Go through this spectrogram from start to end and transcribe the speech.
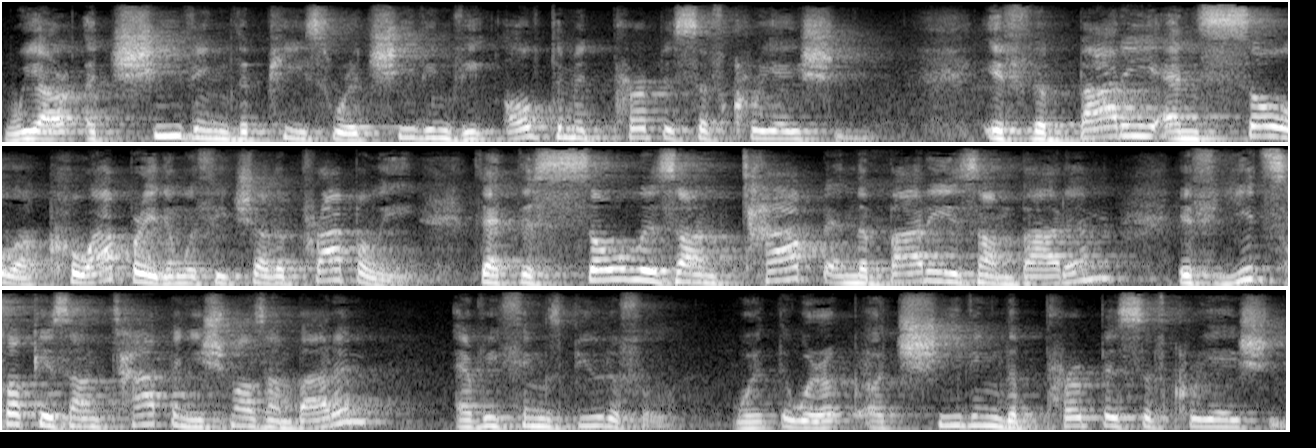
we are achieving the peace, we're achieving the ultimate purpose of creation. If the body and soul are cooperating with each other properly, that the soul is on top and the body is on bottom, if Yitzchok is on top and Yishmael is on bottom, everything's beautiful. We're, we're achieving the purpose of creation.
